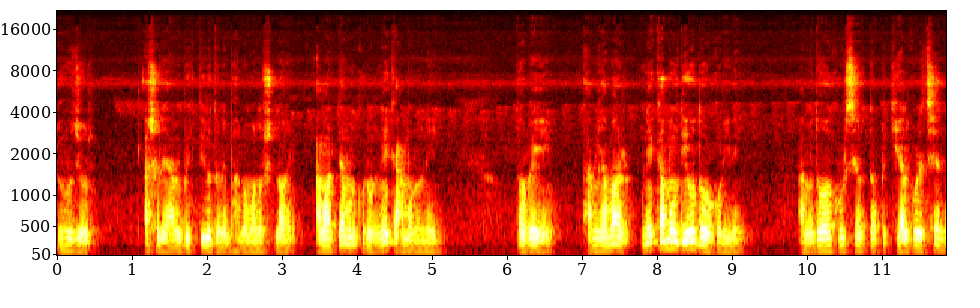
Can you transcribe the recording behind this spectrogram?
হুজুর, আসলে আমি ব্যক্তিগত অনেক ভালো মানুষ নয়। আমার তেমন কোনো নেক আমল নেই। তবে আমি আমার নেক আমল দিয়েও দোয়া করি নেই। আমি দোয়া করছি হয়তো আপনি খেয়াল করেছেন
